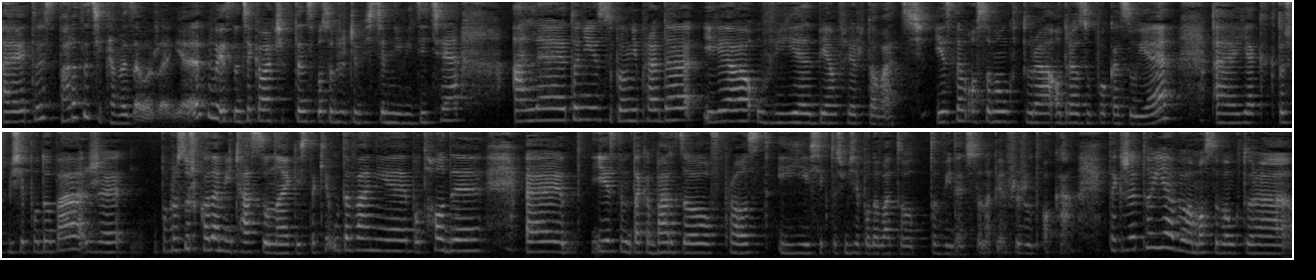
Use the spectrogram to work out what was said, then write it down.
E, To jest bardzo ciekawe założenie, bo jestem ciekawa, czy w ten sposób rzeczywiście mnie widzicie, ale to nie jest zupełnie prawda. Ja uwielbiam flirtować. Jestem osobą, która od razu pokazuje, e, jak ktoś mi się podoba, że po prostu szkoda mi czasu na jakieś takie udawanie, podchody. E, Jestem taka bardzo wprost i jeśli ktoś mi się podoba, to, to widać to na pierwszy rzut oka. Także to ja byłam osobą, która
